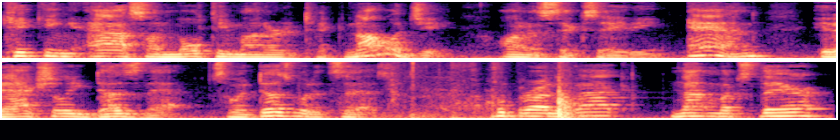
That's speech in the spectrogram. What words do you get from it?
kicking ass on multi monitor technology on a 680, and it actually does that. So it does what it says. Flip around the back, not much there.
